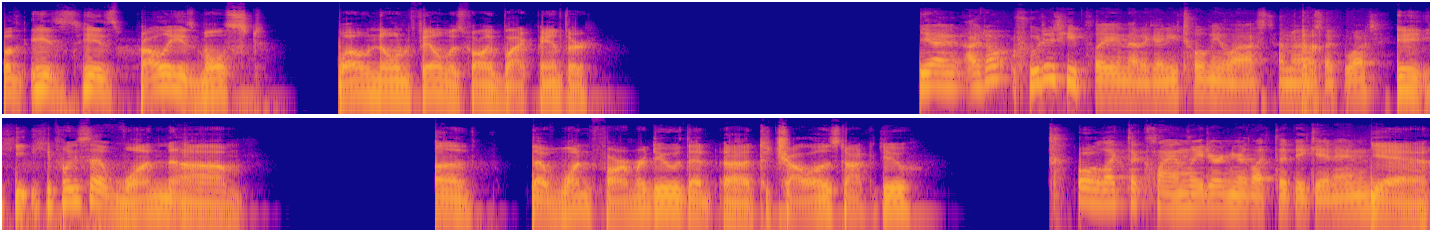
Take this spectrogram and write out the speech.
But his his probably his most well known film is probably Black Panther. Yeah, I don't. Who did he play in that again? You told me last time. I was like, what? He he, he plays that one um uh that one farmer dude that uh T'Challa is talking to. Oh, like the clan leader near like the beginning. Yeah.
